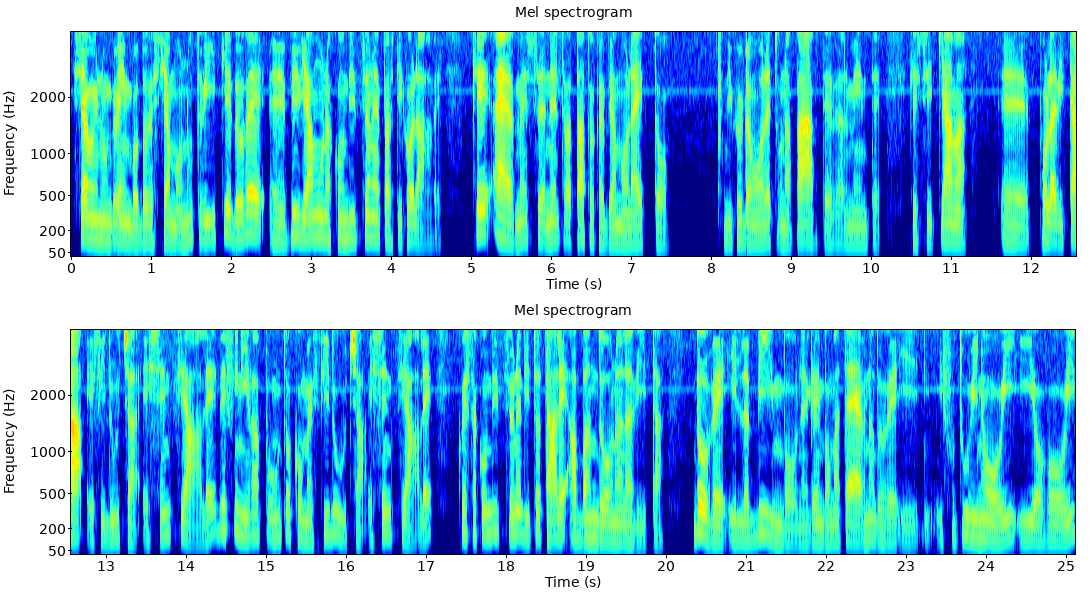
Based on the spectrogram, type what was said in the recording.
siamo in un grembo dove siamo nutriti e dove eh, viviamo una condizione particolare che Hermes nel trattato che abbiamo letto di cui abbiamo letto una parte realmente, che si chiama eh, Polarità e fiducia essenziale, definiva appunto come fiducia essenziale questa condizione di totale abbandono alla vita, dove il bimbo nel grembo materno, dove i, i futuri noi, io, voi,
